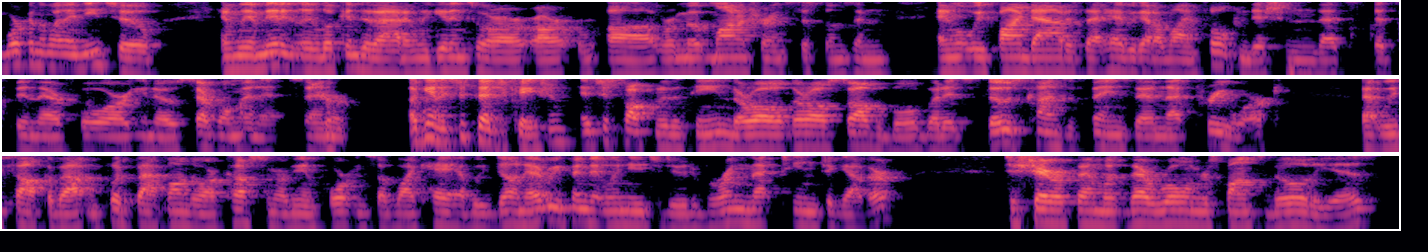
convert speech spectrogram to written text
working the way they need to and we immediately look into that and we get into our, our uh, remote monitoring systems and and what we find out is that hey, we got a line full condition that's that's been there for you know several minutes. And sure. again, it's just education. It's just talking to the team. They're all they're all solvable, but it's those kinds of things that in that pre-work that we talk about and put back onto our customer the importance of like, hey, have we done everything that we need to do to bring that team together, to share with them what their role and responsibility is.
